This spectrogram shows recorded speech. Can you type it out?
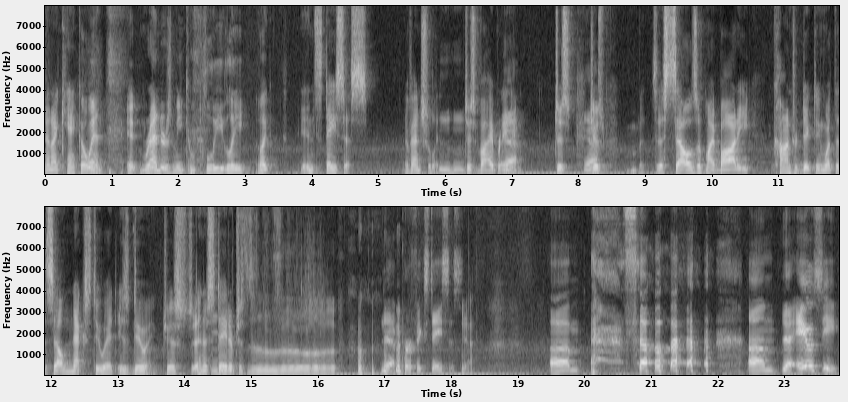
and I can't go in. It renders me completely like in stasis eventually, just vibrating. Yeah. Just Yeah. just the cells of my body contradicting what the cell next to it is doing. Just in a state of just Yeah, perfect stasis. yeah. Um, so, um, yeah, AOC.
